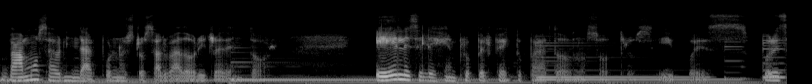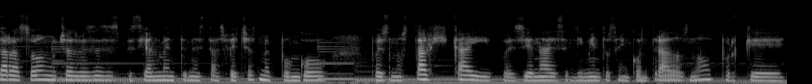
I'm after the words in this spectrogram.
Vamos a brindar por nuestro Salvador y Redentor. Él es el ejemplo perfecto para todos nosotros. Y pues por esa razón muchas veces, especialmente en estas fechas, me pongo pues nostálgica y pues llena de sentimientos encontrados, ¿no? Porque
